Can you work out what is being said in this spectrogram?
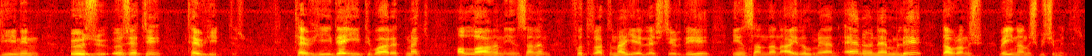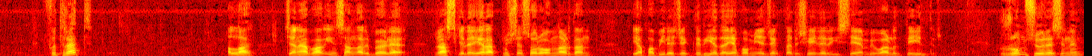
dinin özü, özeti tevhiddir. Tevhide itibar etmek Allah'ın insanın fıtratına yerleştirdiği insandan ayrılmayan en önemli davranış ve inanış biçimidir. Fıtrat Allah Cenab-ı Hak insanları böyle rastgele yaratmış da sonra onlardan yapabilecekleri ya da yapamayacakları şeyleri isteyen bir varlık değildir. Rum suresinin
